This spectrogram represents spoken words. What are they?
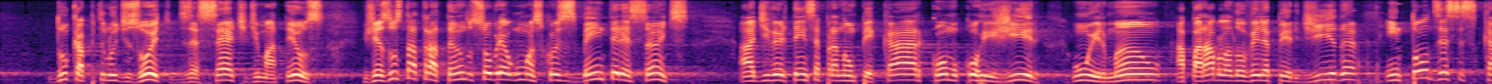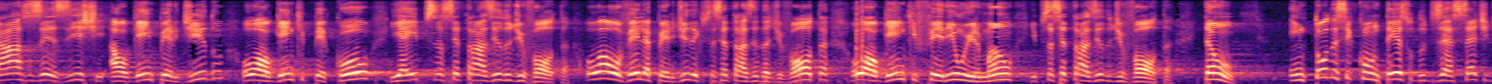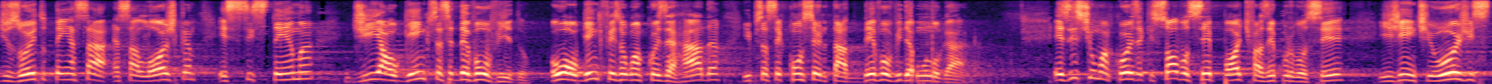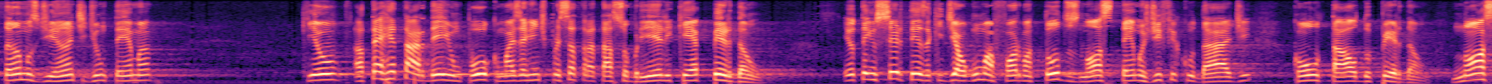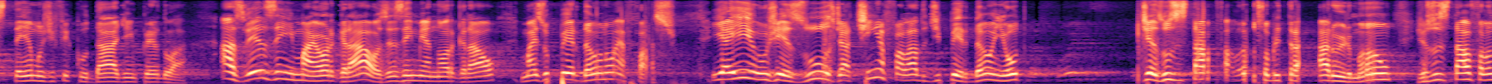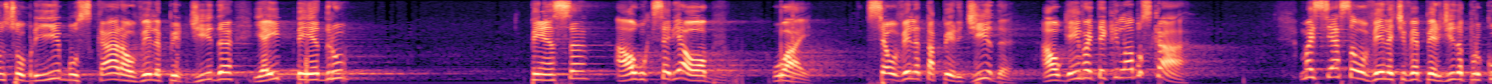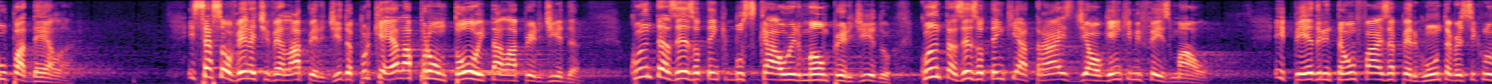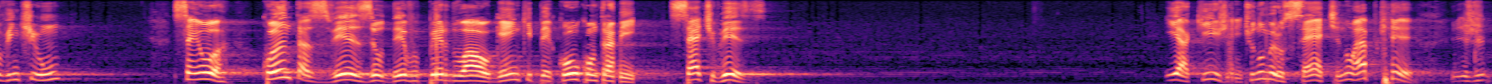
do capítulo 18, 17 de Mateus, Jesus está tratando sobre algumas coisas bem interessantes. A advertência para não pecar, como corrigir um irmão, a parábola da ovelha perdida. Em todos esses casos existe alguém perdido ou alguém que pecou e aí precisa ser trazido de volta. Ou a ovelha perdida que precisa ser trazida de volta, ou alguém que feriu um irmão e precisa ser trazido de volta. Então, em todo esse contexto do 17 e 18 tem essa, essa lógica, esse sistema de alguém que precisa ser devolvido, ou alguém que fez alguma coisa errada e precisa ser consertado, devolvido em algum lugar. Existe uma coisa que só você pode fazer por você, e gente, hoje estamos diante de um tema que eu até retardei um pouco, mas a gente precisa tratar sobre ele, que é perdão. Eu tenho certeza que de alguma forma todos nós temos dificuldade com o tal do perdão. Nós temos dificuldade em perdoar. Às vezes em maior grau, às vezes em menor grau, mas o perdão não é fácil. E aí o Jesus já tinha falado de perdão em outro Jesus estava falando sobre tratar o irmão, Jesus estava falando sobre ir buscar a ovelha perdida, e aí Pedro pensa algo que seria óbvio: uai, se a ovelha está perdida, alguém vai ter que ir lá buscar. Mas se essa ovelha estiver perdida por culpa dela, e se essa ovelha estiver lá perdida porque ela aprontou e está lá perdida, Quantas vezes eu tenho que buscar o irmão perdido? Quantas vezes eu tenho que ir atrás de alguém que me fez mal? E Pedro então faz a pergunta, versículo 21. Senhor, quantas vezes eu devo perdoar alguém que pecou contra mim? Sete vezes? E aqui, gente, o número 7 não é porque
